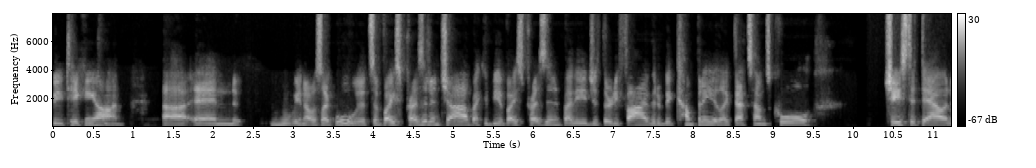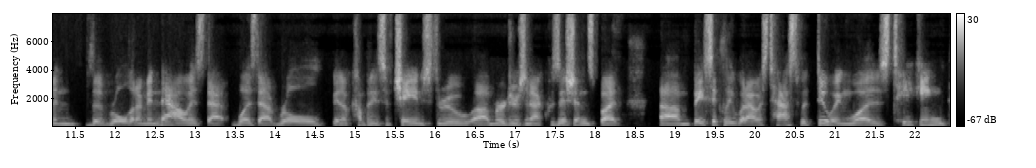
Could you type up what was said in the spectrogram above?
be taking on. Uh, and you know, I was like, "Ooh, it's a vice president job. I could be a vice president by the age of 35 at a big company. Like that sounds cool." Chased it down, and the role that I'm in now is that was that role. You know, companies have changed through uh, mergers and acquisitions, but um, basically, what I was tasked with doing was taking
